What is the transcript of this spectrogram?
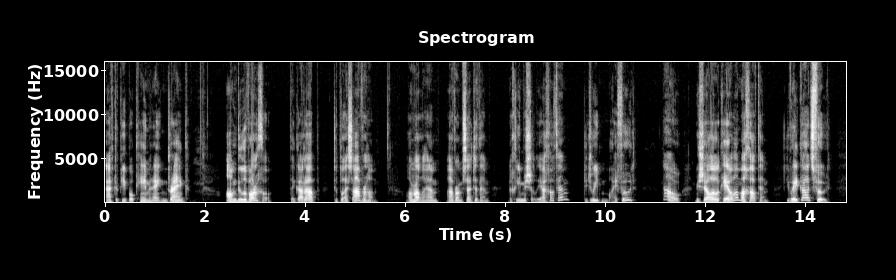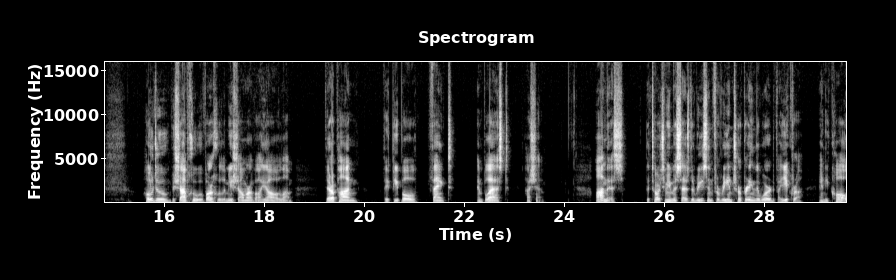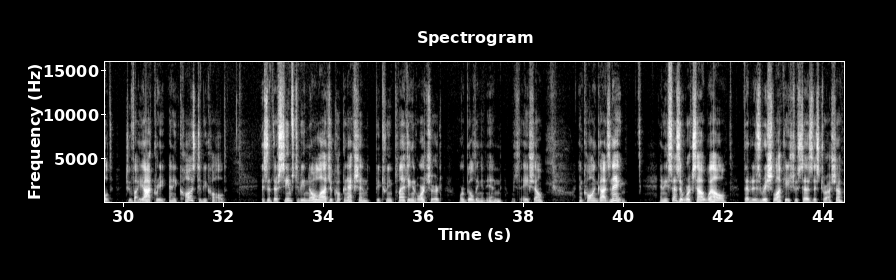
after people came and ate and drank, amdu levarcho, they got up to bless Avraham. Amar lahem, Avram said to them, V'chi Did you eat my food? No, Mishel Elokeolam machaltem. You ate God's food. Hodu v'shabchu uvarchu lemisha amar olam. Thereupon the people thanked and blessed Hashem. On this, the Torah says the reason for reinterpreting the word vayikra, and he called, to vayakri, and he caused to be called, is that there seems to be no logical connection between planting an orchard, or building an inn, which is Ashel, and calling God's name. And he says it works out well that it is Rish Lakish who says this drasha,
